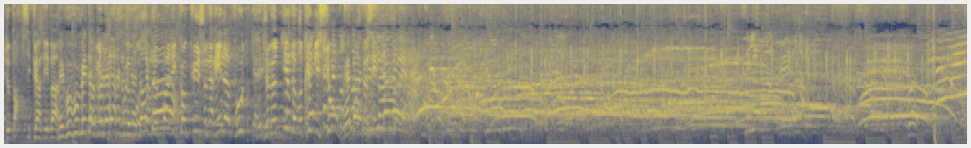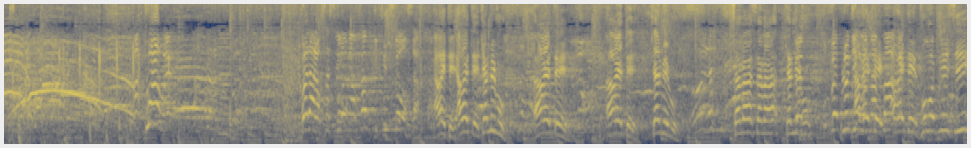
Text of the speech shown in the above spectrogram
de participer à un débat. Mais vous vous mettez en colère, ça ne me concerne pas les cocus, je n'ai rien à foutre. Je me tire de votre émission parce que c'est la Arrêtez, arrêtez, calmez-vous. Arrêtez, arrêtez, calmez-vous. Ça va, ça va, calmez-vous. On peut applaudir Arrêtez, arrêtez, vous revenez ici,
